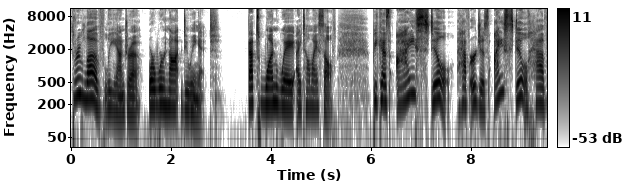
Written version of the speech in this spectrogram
through love, Leandra, or we're not doing it. That's one way I tell myself because I still have urges. I still have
